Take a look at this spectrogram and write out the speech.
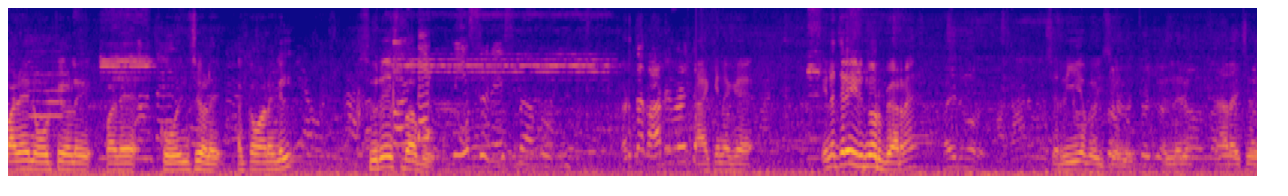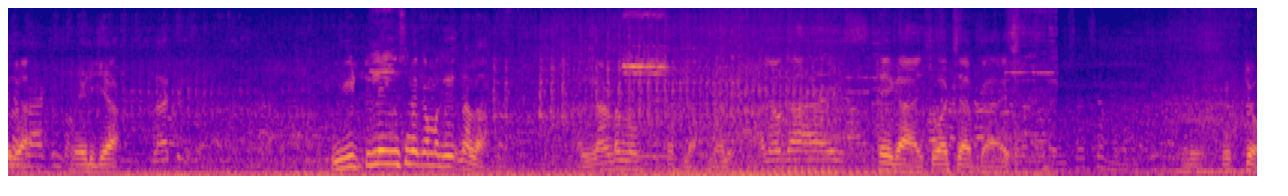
പഴയ നോട്ടുകൾ പഴയ കോയിൻസുകൾ ഒക്കെ വേണമെങ്കിൽ സുരേഷ് ബാബു. പാക്കിനൊക്കെ ഇന്നത്തെ ഇരുന്നൂറ് രൂപ പറഞ്ഞേ? ചെറിയ പൈസയുള്ളൂ. എല്ലാവരും ഞായറാഴ്ച വരിക മേടിക്കുക. വീട്ടിലെ യൂസിനൊക്കെ നമുക്ക് നല്ലതാണ് അല്ലാണ്ടൊന്നും പറ്റില്ല hello guys hey guys what's up guys ഗിഫ്റ്റോ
